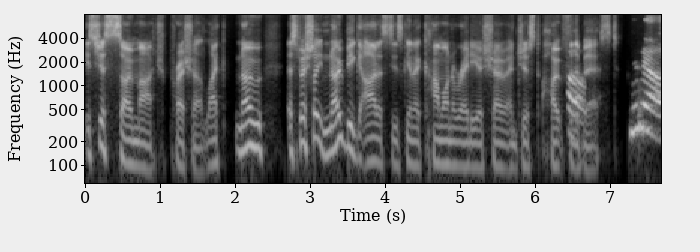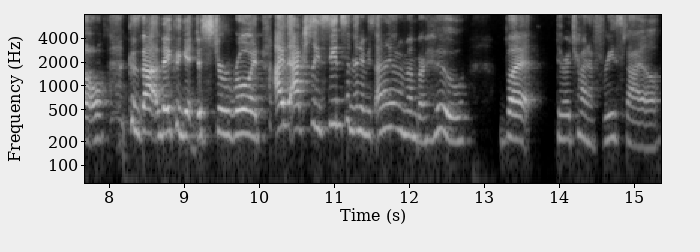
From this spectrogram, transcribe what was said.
it's just so much pressure. Like, no, especially no big artist is gonna come on a radio show and just hope for Oh. the best. no, because that they could get destroyed. I've actually seen some interviews. I don't even remember who, but they were trying to freestyle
